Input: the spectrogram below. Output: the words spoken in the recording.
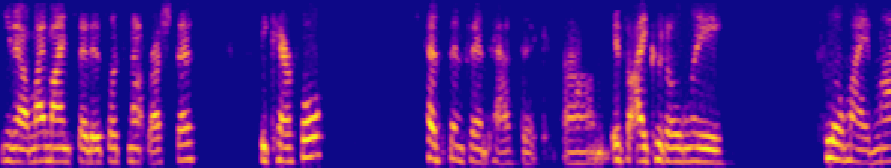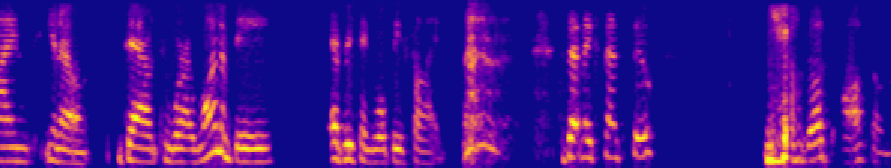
you know, my mindset is let's not rush this. Be careful. Has been fantastic. Um, if I could only slow my mind, you know, down to where I want to be, everything will be fine. Does that make sense, Sue? Yeah, that's awesome.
